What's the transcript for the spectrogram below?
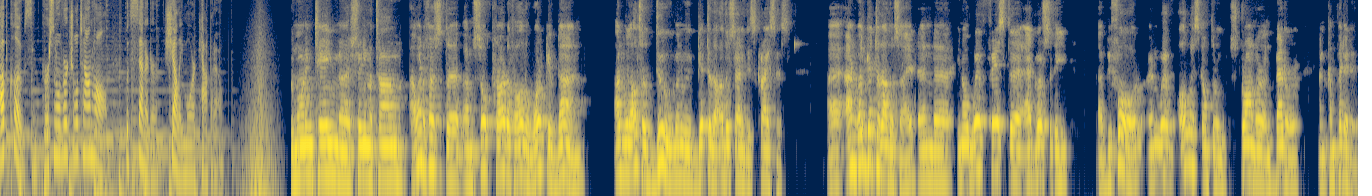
up close and personal virtual town hall with Senator Shelley Moore Capito. Good morning, team. Uh, Srini Matam. I want to first, uh, I'm so proud of all the work you've done and will also do when we get to the other side of this crisis. Uh, and we'll get to the other side. And, uh, you know, we've faced uh, adversity uh, before, and we've always come through stronger and better and competitive.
